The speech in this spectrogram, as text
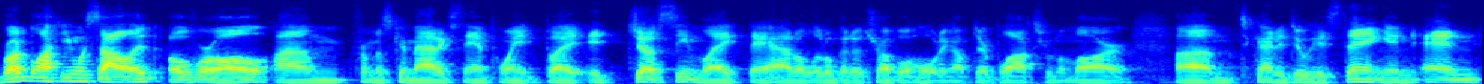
run blocking was solid overall um, from a schematic standpoint, but it just seemed like they had a little bit of trouble holding up their blocks for Lamar um, to kind of do his thing. And and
